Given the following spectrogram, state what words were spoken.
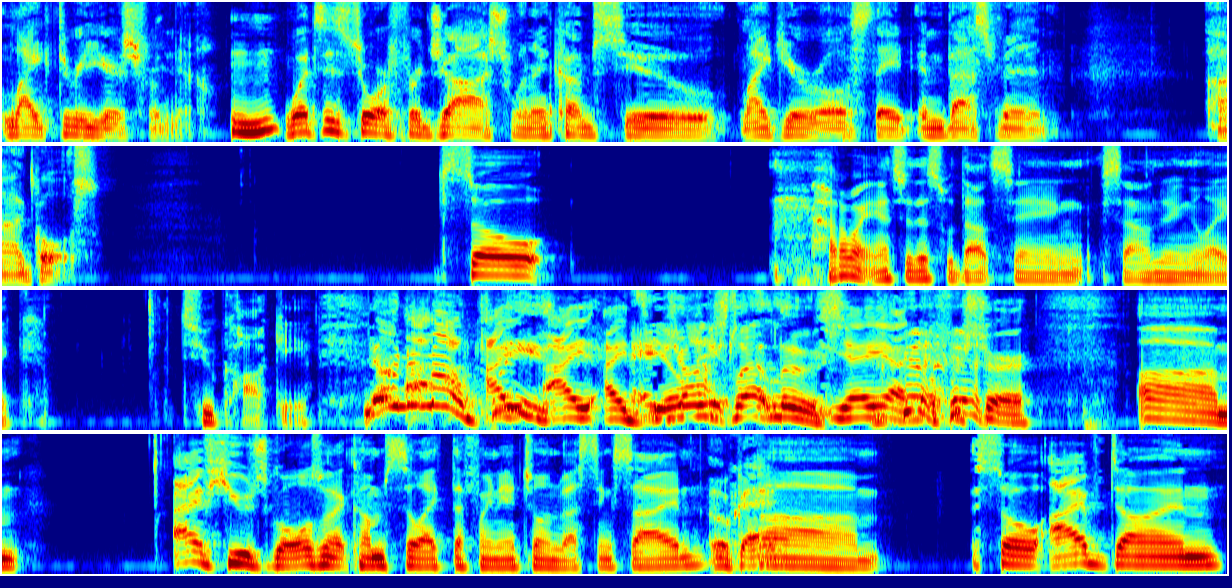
like three years from now? Mm-hmm. What's in store for Josh when it comes to like your real estate investment uh, goals? So, how do I answer this without saying sounding like too cocky? No, no, no. Please. I, I hey, ideally, Josh, let loose. Yeah, yeah, no, for sure. Um, I have huge goals when it comes to like the financial investing side. Okay. Um, so I've done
